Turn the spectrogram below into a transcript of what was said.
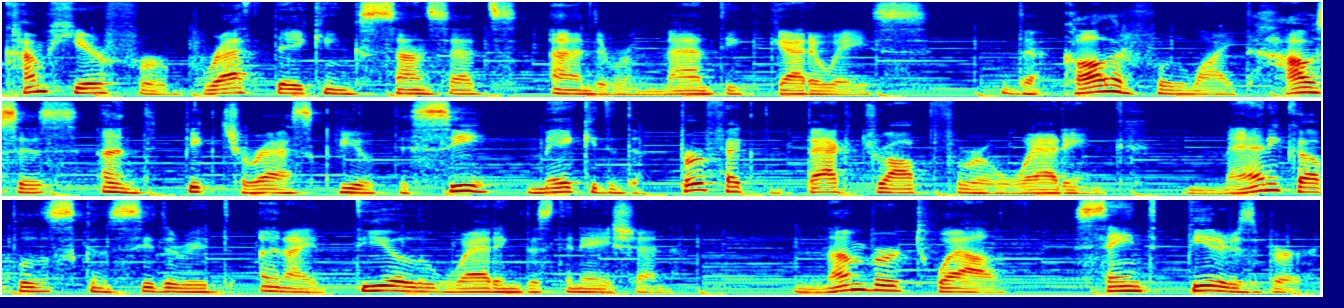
come here for breathtaking sunsets and romantic getaways. The colorful white houses and picturesque view of the sea make it the perfect backdrop for a wedding. Many couples consider it an ideal wedding destination. Number 12. St. Petersburg.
